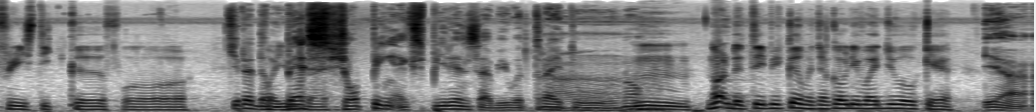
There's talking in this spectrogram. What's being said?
free sticker for Kira the for best guys. shopping experience lah We will try to no? Hmm, not the typical macam kau beli baju okay. Yeah.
